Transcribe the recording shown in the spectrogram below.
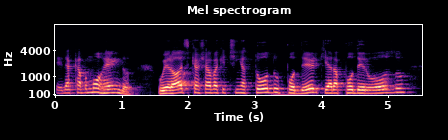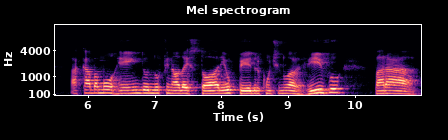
Ele acaba morrendo. O Herodes, que achava que tinha todo o poder, que era poderoso, acaba morrendo no final da história e o Pedro continua vivo para,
